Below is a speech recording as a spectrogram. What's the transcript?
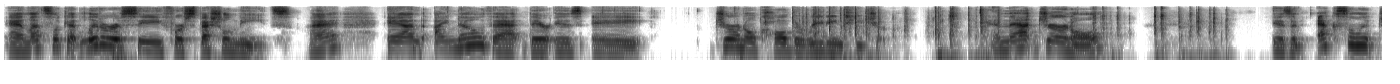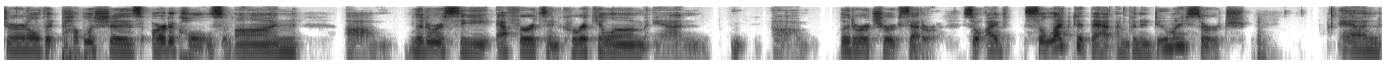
And let's look at literacy for special needs. Okay? And I know that there is a journal called The Reading Teacher. And that journal is an excellent journal that publishes articles on um, literacy efforts and curriculum and um, literature, etc. So I've selected that. I'm going to do my search. And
